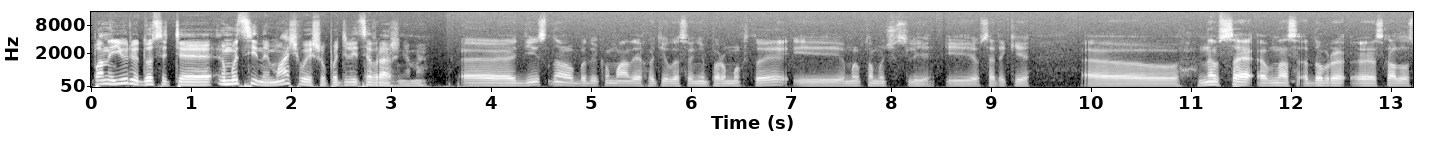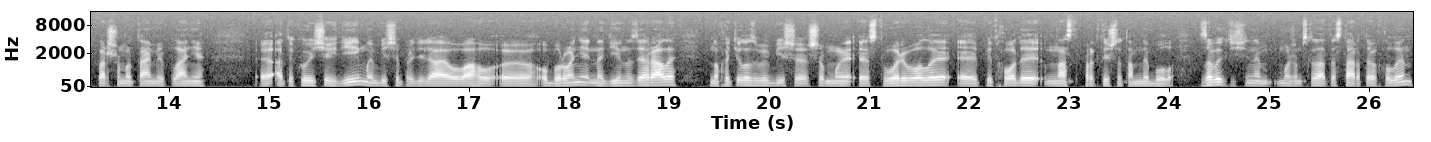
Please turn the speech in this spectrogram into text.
Пане Юрію, досить емоційний матч вийшов. Поділіться враженнями. Е, Дійсно, обидві команди хотіли сьогодні перемогти, і ми в тому числі. І все-таки не все в нас добре е, складалось в першому таймі в плані е, атакуючих дій. Ми більше приділяємо увагу е, обороні, надійно зіграли. Але хотілося б більше, щоб ми е, створювали е, підходи. У нас практично там не було. За виключенням, можемо сказати, стартових хвилин.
